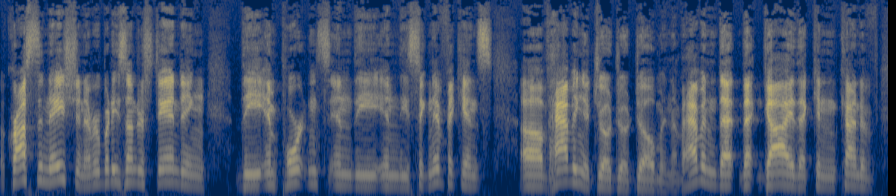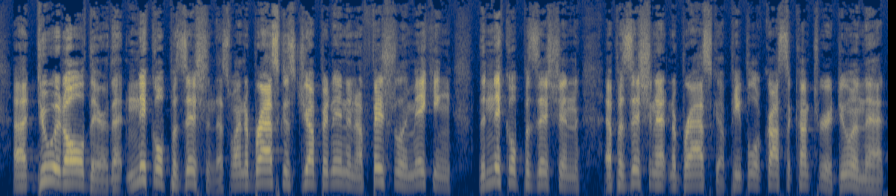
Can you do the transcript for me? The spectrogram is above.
across the nation. Everybody's understanding the importance and the in the significance of having a JoJo Domann, of having that, that guy that can kind of uh, do it all there, that nickel position. That's why Nebraska's jumping in and officially making the nickel position a position at Nebraska. People across the country are doing that,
